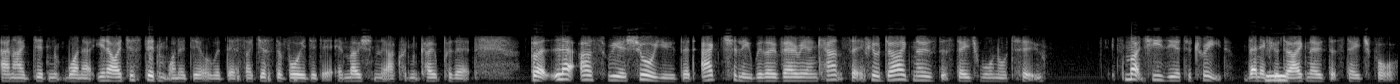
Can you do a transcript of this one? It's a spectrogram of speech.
and I didn't want to, you know, I just didn't want to deal with this. I just avoided it. Emotionally, I couldn't cope with it. But let us reassure you that actually with ovarian cancer, if you're diagnosed at stage one or two, it's much easier to treat than if you're Mm. diagnosed at stage four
